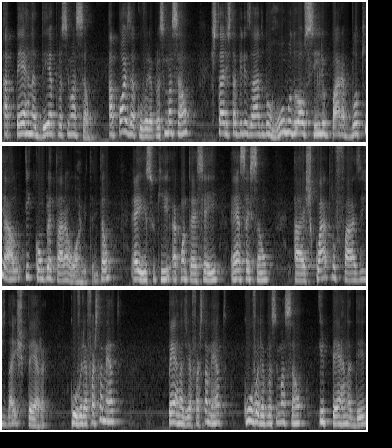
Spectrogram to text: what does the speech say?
a perna de aproximação. Após a curva de aproximação, estar estabilizado no rumo do auxílio para bloqueá-lo e completar a órbita. Então, é isso que acontece aí. Essas são as quatro fases da espera: curva de afastamento, perna de afastamento, curva de aproximação e perna de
